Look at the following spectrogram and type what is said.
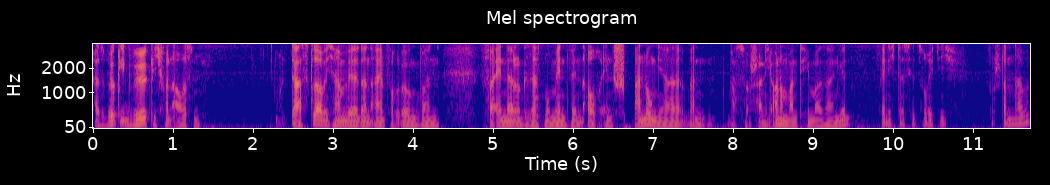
Also wirklich, wirklich von außen. Und das, glaube ich, haben wir dann einfach irgendwann verändert und gesagt, Moment, wenn auch Entspannung ja, wann, was wahrscheinlich auch nochmal ein Thema sein wird, wenn ich das jetzt so richtig verstanden habe.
